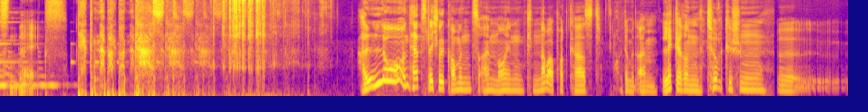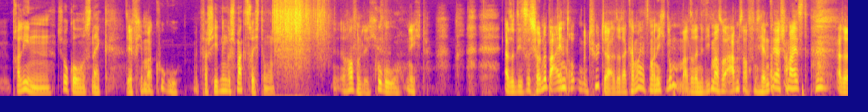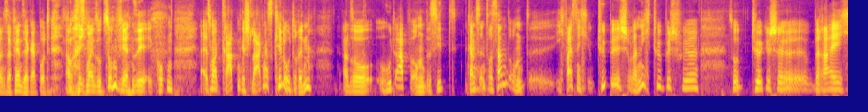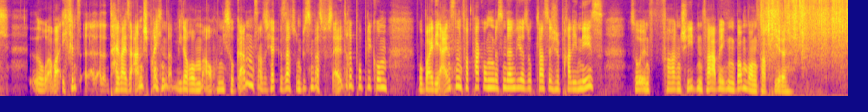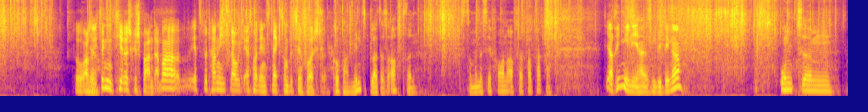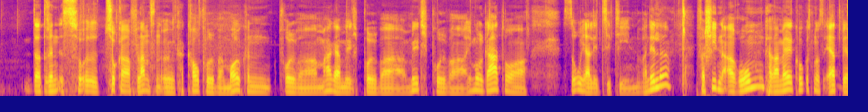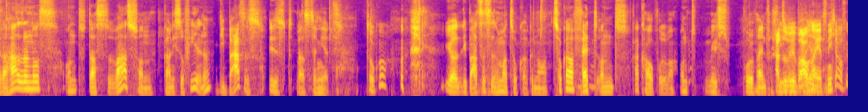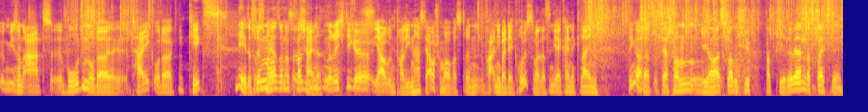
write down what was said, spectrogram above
Snacks. Der Knabber Podcast. Hallo und herzlich willkommen zu einem neuen Knabber Podcast. Heute mit einem leckeren türkischen äh, Pralinen Schoko-Snack Der Firma Kugu. mit verschiedenen Geschmacksrichtungen. Hoffentlich. Kugu. Nicht. Also, dies ist schon eine beeindruckende Tüte. Also, da kann man jetzt mal nicht lumpen. Also, wenn du die mal so abends auf den Fernseher schmeißt, also dann ist der Fernseher kaputt. Aber ich meine, so zum Fernseher gucken, da ist mal gerade ein geschlagenes Kilo drin. Also, Hut ab. Und es sieht ganz interessant und äh, ich weiß nicht, typisch oder nicht typisch für so türkische Bereich. So, aber ich finde es äh, teilweise ansprechend, wiederum auch nicht so ganz. Also ich hätte gesagt, so ein bisschen was fürs ältere Publikum, wobei die einzelnen Verpackungen, das sind dann wieder so klassische Pralines, so in verschiedenfarbigen Bonbonpapier. So, also Ja. ich bin tierisch gespannt, aber jetzt wird Hanni, glaube ich, erstmal den Snack so ein bisschen vorstellen. Guck mal, Minzblatt ist auch drin. Ist zumindest hier vorne auf der Verpackung. Ja, Rimini heißen die Dinger. Und ähm, da drin ist Zu- Zucker, Pflanzenöl, Kakaopulver, Molkenpulver, Magermilchpulver, Milchpulver, Emulgator, Sojalecithin, Vanille, verschiedene Aromen, Karamell, Kokosnuss, Erdbeere, Haselnuss und das war's schon. Gar nicht so viel, ne? Die Basis ist was denn jetzt? Zucker? Ja, die Basis ist immer Zucker, genau. Zucker, Fett und Kakaopulver und Milchpulver Also wir brauchen da jetzt nicht auf irgendwie so eine Art äh, Boden oder Teig oder Keks Nee, das drin ist mehr so eine Das scheint Praline. eine richtige, ja, in Pralinen hast du ja auch schon mal was drin. Vor allem bei der Größe, weil das sind ja keine kleinen Dinger. Das ist ja schon. Ja, ist glaube ich viel Papier. Wir werden das gleich sehen.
